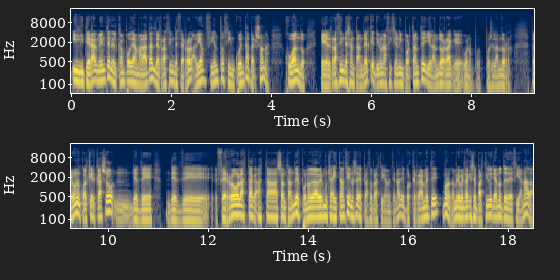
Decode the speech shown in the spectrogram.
Y literalmente en el campo de Amarata, el del Racing de Ferrol, habían 150 personas jugando el Racing de Santander, que tiene una afición importante, y el Andorra, que, bueno, pues, pues el Andorra. Pero bueno, en cualquier caso, desde, desde Ferrol hasta, hasta Santander, pues no debe haber mucha distancia y no se desplazó prácticamente nadie porque realmente, bueno, también es verdad que ese partido ya no te decía nada.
